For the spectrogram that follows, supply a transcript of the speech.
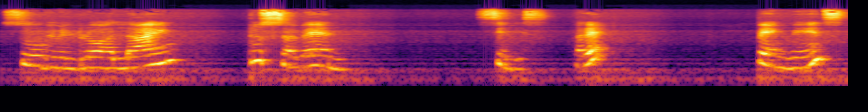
So we will draw a line to 7. See this. Correct? Penguins.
